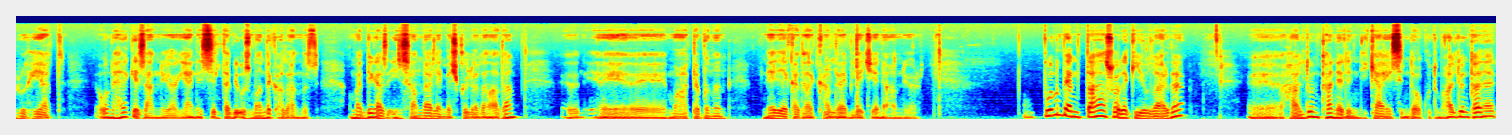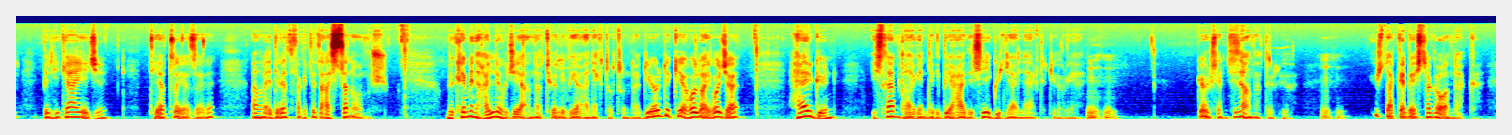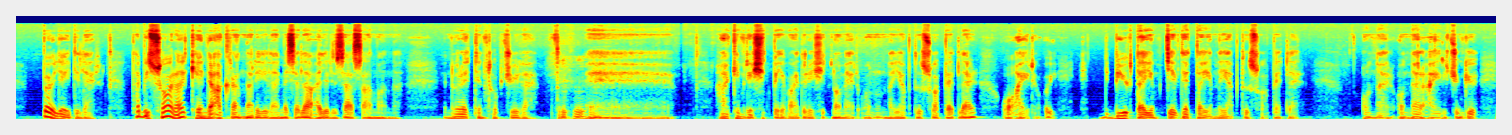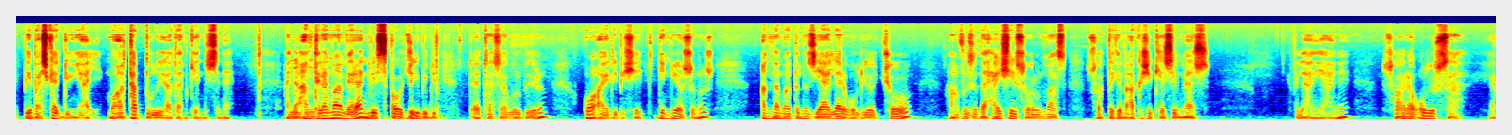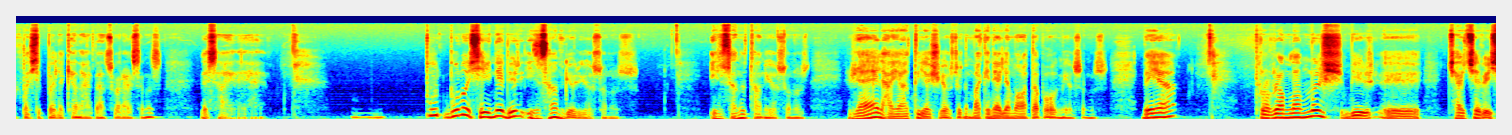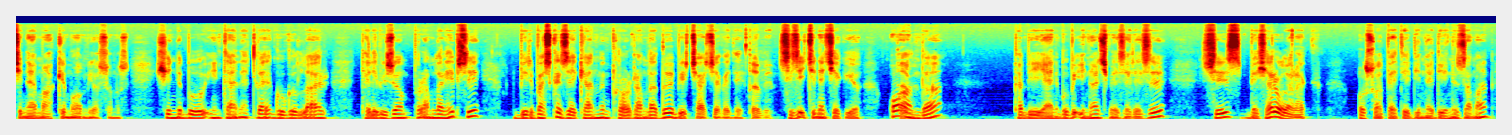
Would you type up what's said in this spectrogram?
ruhiyat. Onu herkes anlıyor. Yani sizin tabii uzmanlık alanınız. Ama biraz insanlarla meşgul olan adam e, e, muhatabının nereye kadar kaldırabileceğini anlıyor. Bunu ben daha sonraki yıllarda e, Haldun Taner'in hikayesinde okudum. Haldun Taner bir hikayeci, tiyatro yazarı ama Edebiyat Fakültesi asistan olmuş. Mükremin Halil Hoca'ya anlatıyordu bir anekdotunda. Diyordu ki Holay Hoca her gün İslam tarihindeki bir hadiseyi güncellerdi diyor yani. Hı hı. Görsen size anlatır diyor. Hı hı. 3 dakika, 5 dakika, 10 dakika. Böyleydiler. Tabii sonra kendi akranlarıyla mesela Ali Rıza Salman'la, Nurettin Topçu'yla, Hı hı. eee, Hakim Reşit Bey vardı, Reşit Nomer. Onunla yaptığı sohbetler o ayrı. O, büyük dayım, Cevdet dayımla yaptığı sohbetler. Onlar onlar ayrı. Çünkü bir başka dünya muhatap buluyor adam kendisine. Hani Hı hı. antrenman veren bir sporcu gibi de tasavvur buyurun. O ayrı bir şey. Dinliyorsunuz. Anlamadığınız yerler oluyor çoğu. Hafızada her şey sorulmaz. Sohbetin akışı kesilmez. Filan yani. Sonra olursa yaklaşık böyle kenardan sorarsınız vesaire yani. Bu, bunun şeyi nedir? İnsan görüyorsunuz. İnsanı tanıyorsunuz. Reel hayatı yaşıyorsunuz. Makineyle muhatap olmuyorsunuz. Veya programlanmış bir e, çerçeve içine mahkum olmuyorsunuz. Şimdi bu internetle, Google'lar, televizyon programları hepsi bir başka zekanın programladığı bir çerçevedir. Tabii. Sizi içine çekiyor. O Tabii. anda tabii yani bu bir inanç meselesi. Siz beşer olarak o sohbeti dinlediğiniz zaman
